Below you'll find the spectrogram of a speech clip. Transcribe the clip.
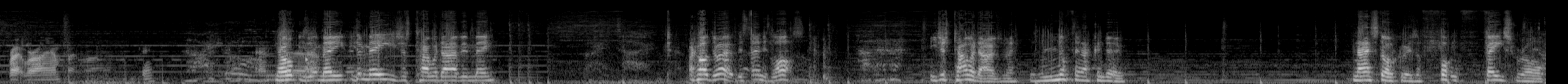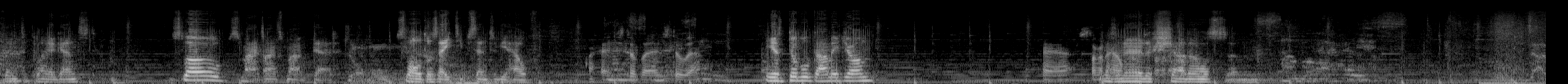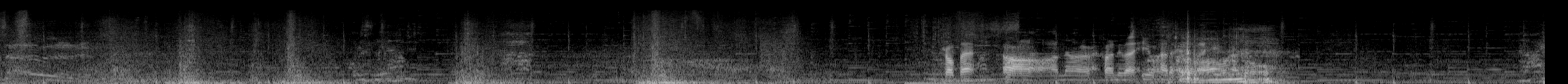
Right where I am. Okay. And, Nope, uh, he's at me. He's at me. He's just tower diving me. I can't do it. This end is lost. He just tower dives me. There's nothing I can do. Night Stalker is a fucking face roll thing to play against. Slow, smack, smack, smack, dead. Slow does 80% of your health. Okay, he's still there, he's still there. He has double damage on. Yeah, it's not gonna There's an help. Earl of Shadows and... Drop that. Ah no, if only that heal had a hit Oh no.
